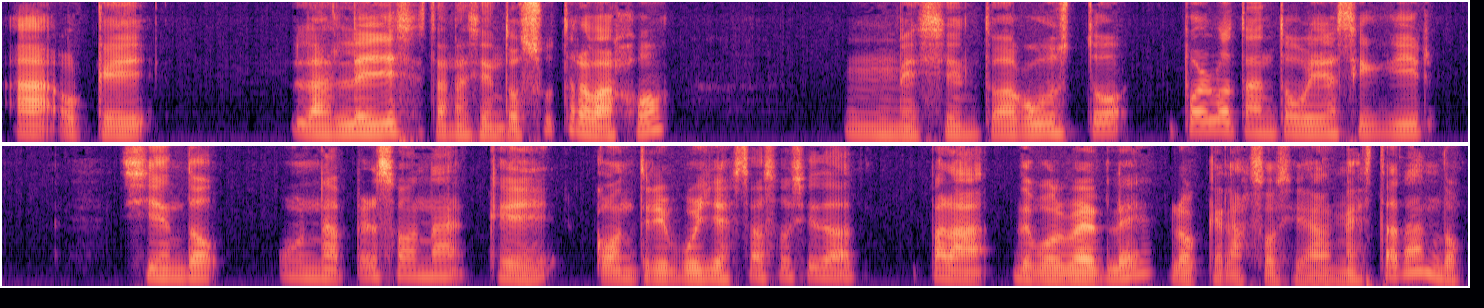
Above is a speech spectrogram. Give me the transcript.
ah, ok, las leyes están haciendo su trabajo, me siento a gusto, por lo tanto voy a seguir siendo una persona que contribuye a esta sociedad para devolverle lo que la sociedad me está dando.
